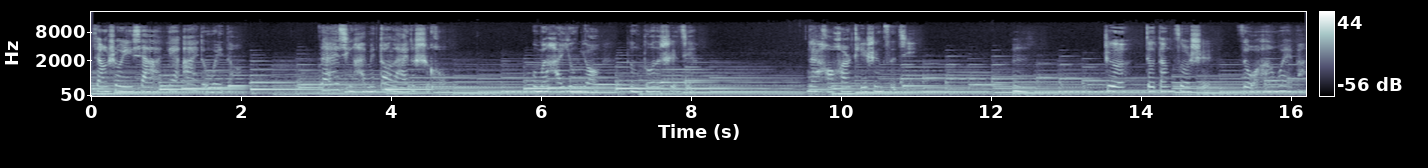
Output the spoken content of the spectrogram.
享受一下恋爱的味道。在爱情还没到来的时候，我们还拥有更多的时间来好好提升自己。嗯，这就当做是。自我安慰吧。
